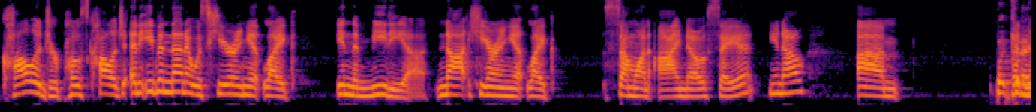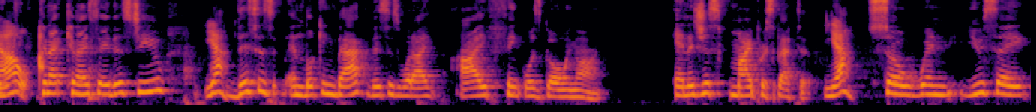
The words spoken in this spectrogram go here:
college or post college, and even then, it was hearing it like in the media, not hearing it like someone I know say it. You know. Um, but can but I can I can I say this to you? Yeah. This is and looking back, this is what I I think was going on. And it's just my perspective. Yeah. So when you say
